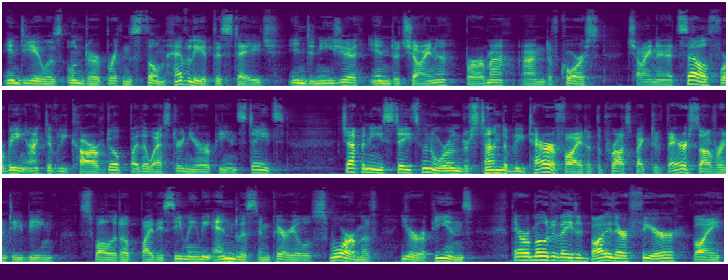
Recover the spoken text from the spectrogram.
India was under Britain's thumb heavily at this stage. Indonesia, Indochina, Burma, and of course, China itself were being actively carved up by the Western European states. Japanese statesmen were understandably terrified at the prospect of their sovereignty being swallowed up by the seemingly endless imperial swarm of Europeans. They were motivated by their fear, by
